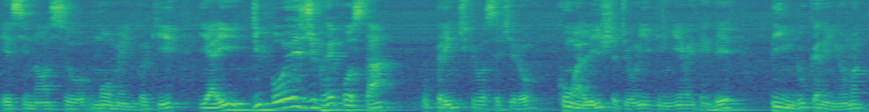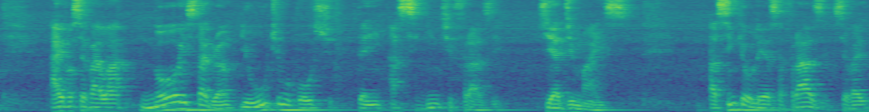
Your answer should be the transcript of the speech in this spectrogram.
esse nosso momento aqui. E aí, depois de repostar o print que você tirou com a lixa de unha que ninguém vai entender, pinduca nenhuma, aí você vai lá no Instagram e o último post tem a seguinte frase, que é demais assim que eu ler essa frase, você vai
